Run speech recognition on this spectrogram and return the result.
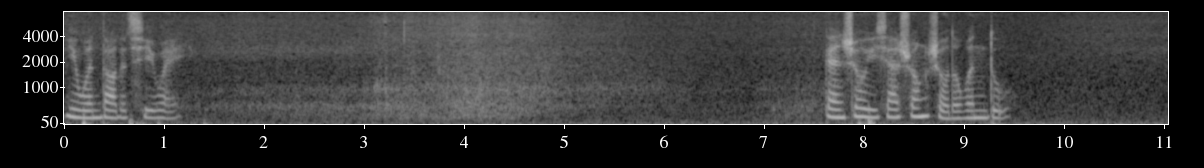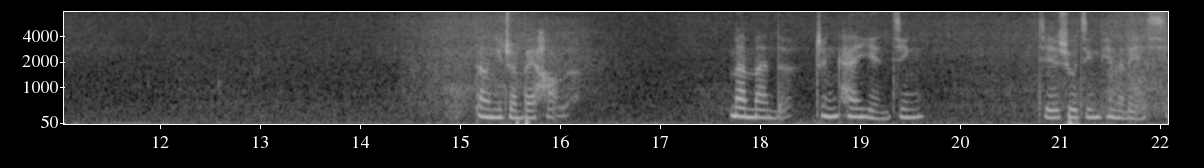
你闻到的气味，感受一下双手的温度。当你准备好了，慢慢的睁开眼睛，结束今天的练习。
